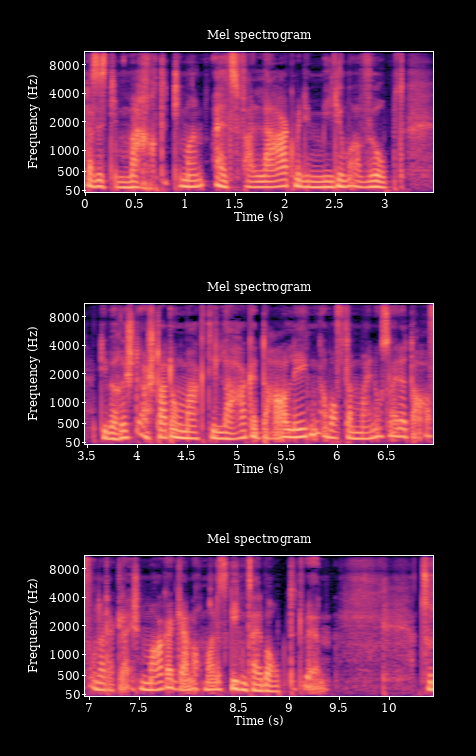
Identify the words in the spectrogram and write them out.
Das ist die Macht, die man als Verlag mit dem Medium erwirbt. Die Berichterstattung mag die Lage darlegen, aber auf der Meinungsseite darf unter der gleichen Marke gern auch mal das Gegenteil behauptet werden. Zu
